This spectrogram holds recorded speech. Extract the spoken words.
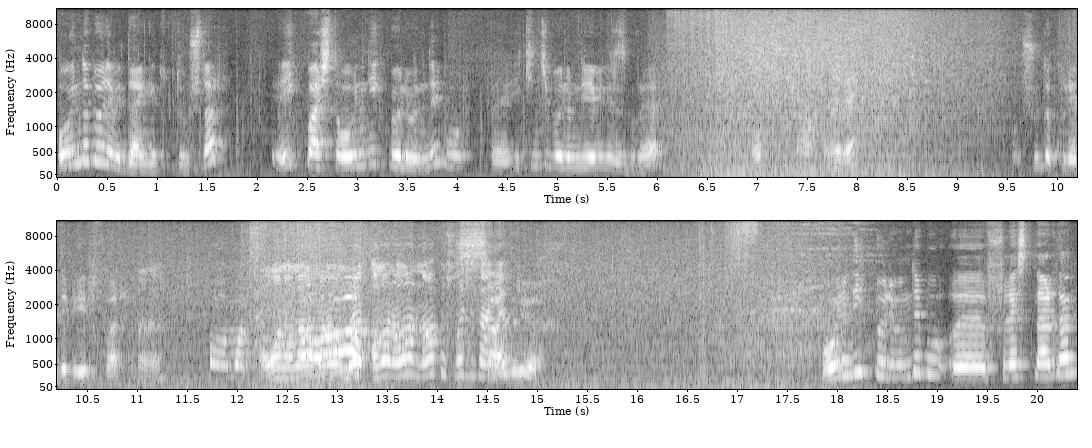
Oyunda böyle bir denge tutturmuşlar. E, ilk başta oyunun ilk bölümünde bu e, ikinci bölüm diyebiliriz buraya. Hop. Aa, o ne be? Şurada kulede bir herif var. Hı. Aman Aman aman aman aman Murat aman aman ne yapıyorsun hadi sen ya? saydırıyor. Oyunun ilk bölümünde bu e, flashlerden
